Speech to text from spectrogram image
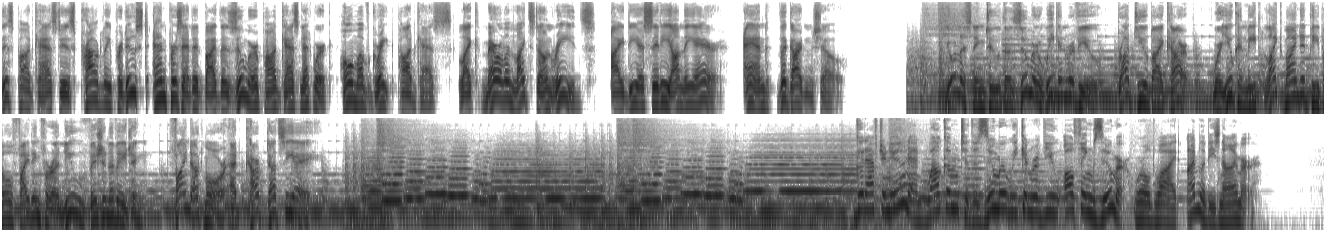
This podcast is proudly produced and presented by the Zoomer Podcast Network, home of great podcasts like Marilyn Lightstone Reads, Idea City on the Air, and The Garden Show. You're listening to the Zoomer Weekend Review, brought to you by CARP, where you can meet like minded people fighting for a new vision of aging. Find out more at carp.ca. Good afternoon and welcome to the Zoomer Weekend Review, all things Zoomer worldwide. I'm Libby Znaimer.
